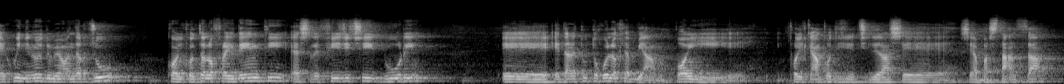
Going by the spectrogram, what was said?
e quindi noi dobbiamo andare giù con il coltello fra i denti, essere fisici, duri e, e dare tutto quello che abbiamo. Poi, poi il campo ci, ci dirà se, se, è abbastanza.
